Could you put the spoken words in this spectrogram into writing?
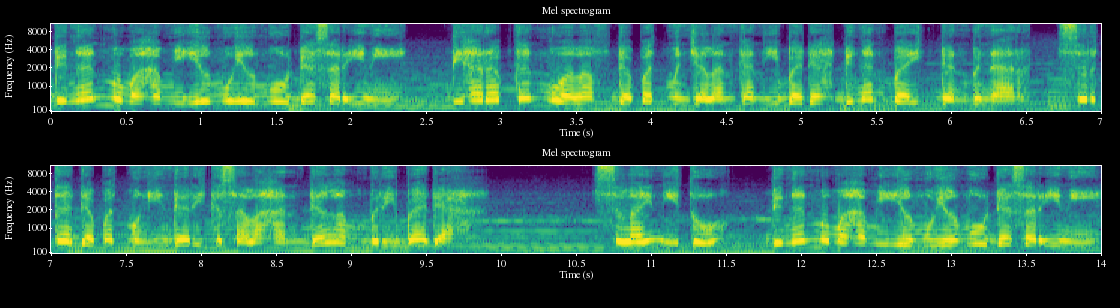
Dengan memahami ilmu-ilmu dasar ini, diharapkan mualaf dapat menjalankan ibadah dengan baik dan benar, serta dapat menghindari kesalahan dalam beribadah. Selain itu, dengan memahami ilmu-ilmu dasar ini,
